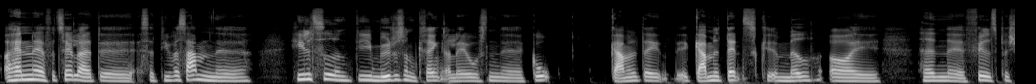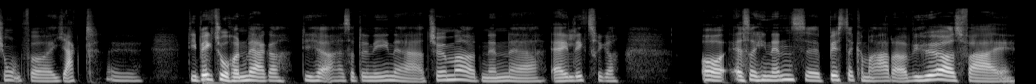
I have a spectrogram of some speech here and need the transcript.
Og han øh, fortæller, at øh, altså, de var sammen øh, hele tiden. De mødtes omkring at lave sådan øh, god gammel, øh, gammel dansk øh, mad, og øh, havde en øh, fælles passion for jagt. Øh, de er begge to håndværkere, de her. Altså, den ene er tømmer, og den anden er, er elektriker. Og altså hinandens øh, bedste kammerater. Og vi hører også fra øh,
